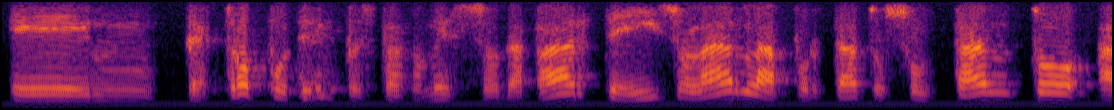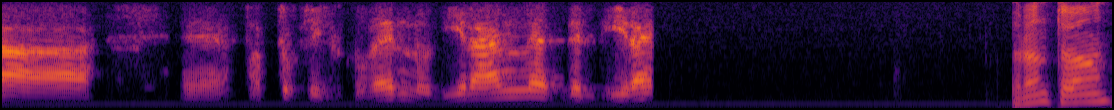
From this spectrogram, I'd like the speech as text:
E per troppo tempo è stato messo da parte e isolarla ha portato soltanto al eh, fatto che il governo d'Iran, dell'Iran Pronto?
